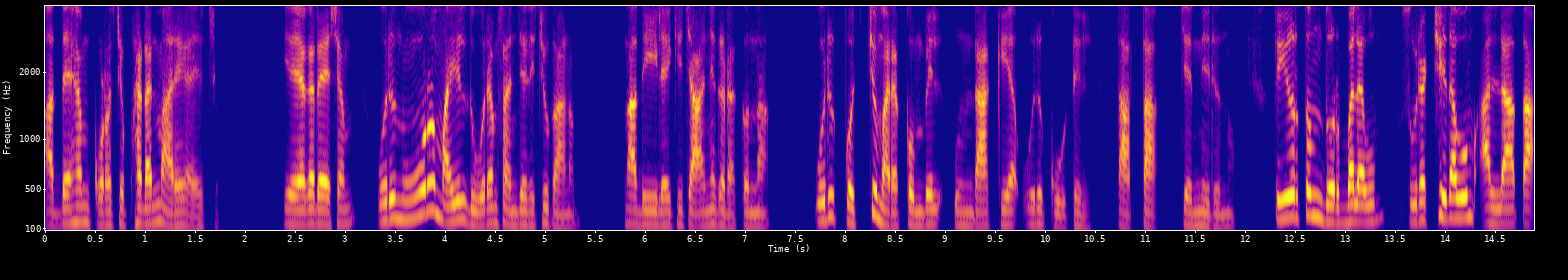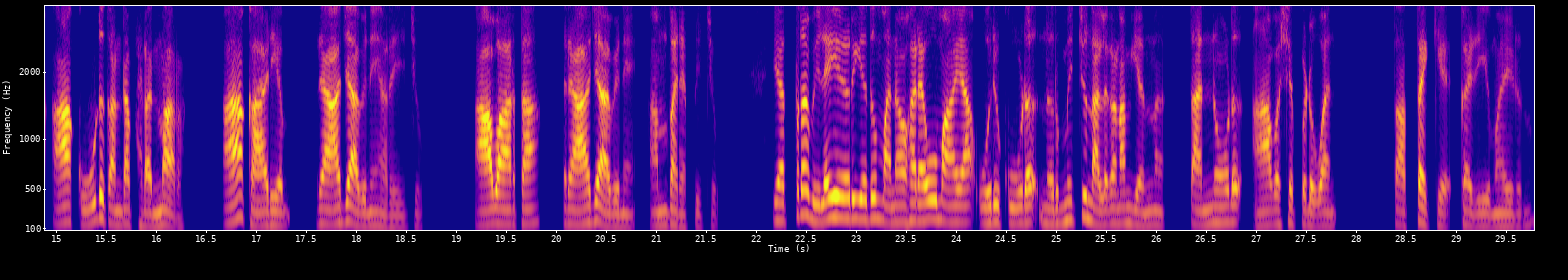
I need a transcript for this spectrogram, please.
അദ്ദേഹം കുറച്ചു ഭടന്മാരെ അയച്ചു. ഏകദേശം ഒരു നൂറ് മൈൽ ദൂരം സഞ്ചരിച്ചു കാണും. നദിയിലേക്ക് ചാഞ്ഞു കിടക്കുന്ന ഒരു കൊച്ചു മരക്കൊമ്പിൽ ഉണ്ടാക്കിയ ഒരു കൂട്ടിൽ തത്ത ചെന്നിരുന്നു. തീർത്തും ദുർബലവും സുരക്ഷിതവും അല്ലാത്ത ആ കൂട് കണ്ട ഭടന്മാർ ആ കാര്യം രാജാവിനെ അറിയിച്ചു. ആ വാർത്ത രാജാവിനെ അമ്പരപ്പിച്ചു. എത്ര വിലയേറിയതും മനോഹരവുമായ ഒരു കൂട് നിർമ്മിച്ചു നൽകണം എന്ന് തന്നോട് ആവശ്യപ്പെടുവാൻ തത്തയ്ക്ക് കഴിയുമായിരുന്നു.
